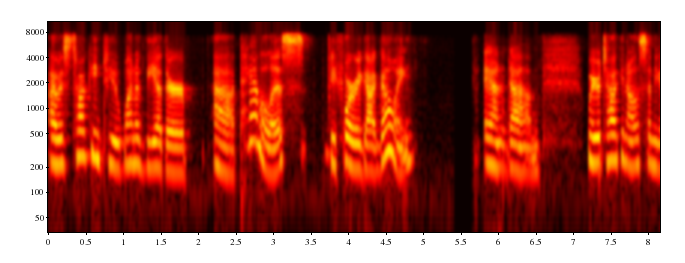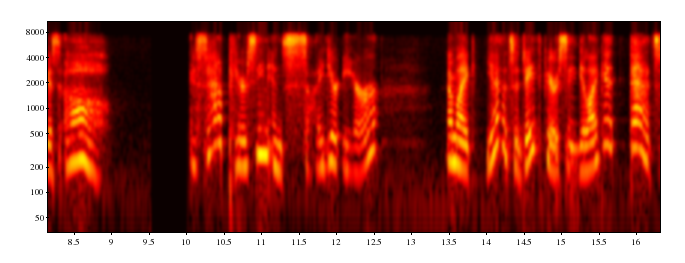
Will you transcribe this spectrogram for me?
I was talking to one of the other uh, panelists before we got going. And um, we were talking, all of a sudden he goes, Oh, is that a piercing inside your ear? I'm like, Yeah, it's a daith piercing. You like it? That's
